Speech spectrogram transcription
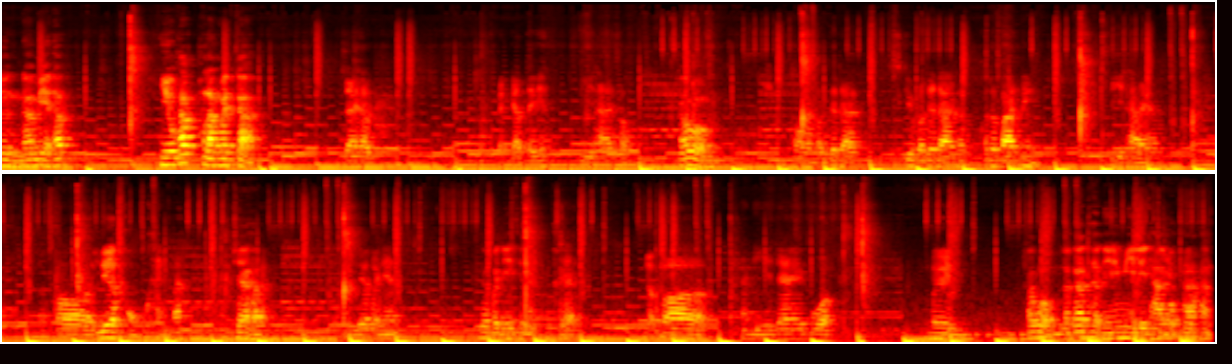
หนึ่งนาเมียครับฮิวครับพลังแวนการ์ดได้ครับแวนการ์ดเตะดีทายสองครับผมพอบัตเตอร์ดาร์สกิลบัตเตอร์ดาร์ครับคอร์ดบาร์หนึ่งดีทายครับแล้ว ก็เลือกของแข่งปะใช่ครับเลือกไปเนี้ยเลือกไปนี้สิโอเคใช่แล้วก็อันนี้ได้บวกหมื่นครับผม แล้วก็เทอร์นี้มีรีทายบวกห้าพัน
